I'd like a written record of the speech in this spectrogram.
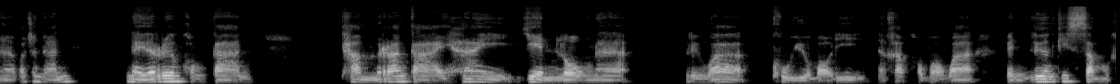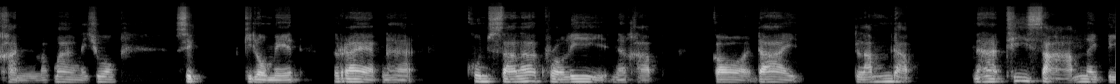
นะ เพราะฉะนั้นในเรื่องของการทำร่างกายให้เย็นลงนะ หรือว่า cool your body นะครับ เขาบอกว่าเป็นเรื่องที่สำคัญมาก ๆ ในช่วง 10 กิโลเมตรแรกนะฮะ คุณซาร่าครอลีนะครับ ก็ได้ลำดับนะฮะที่ 3 ในปี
